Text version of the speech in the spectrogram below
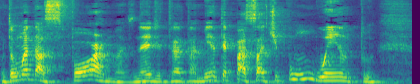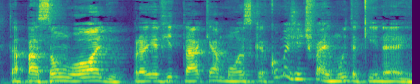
Então, uma das formas né, de tratamento é passar tipo um unguento, tá? passar um óleo para evitar que a mosca, como a gente faz muito aqui, né?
